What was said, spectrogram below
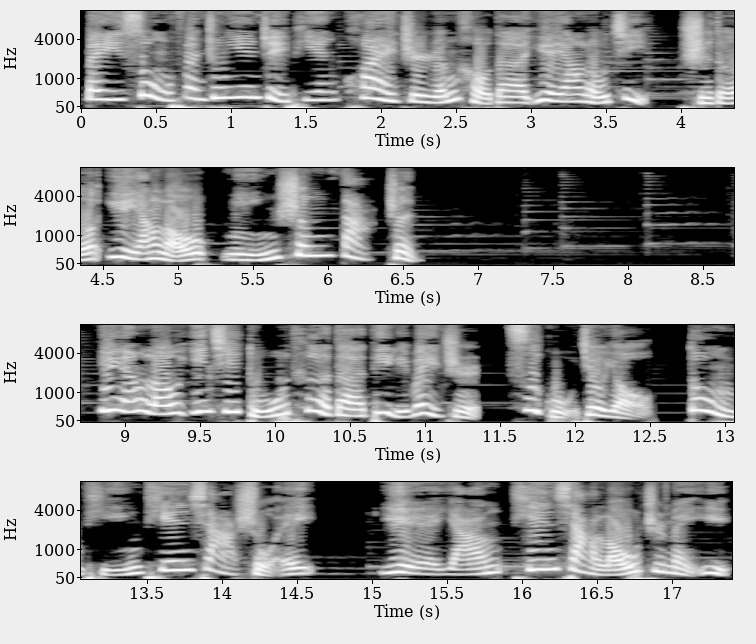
北宋范仲淹这篇脍炙人口的《岳阳楼记》。使得岳阳楼名声大振。岳阳楼因其独特的地理位置，自古就有“洞庭天下水，岳阳天下楼”之美誉。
